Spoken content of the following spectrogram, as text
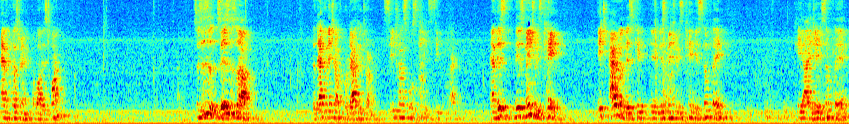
Any question about this point? So this is this is uh, the definition of projective term C transpose K C, right? And this this matrix K, each element this K this matrix K is simply Kij is simply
